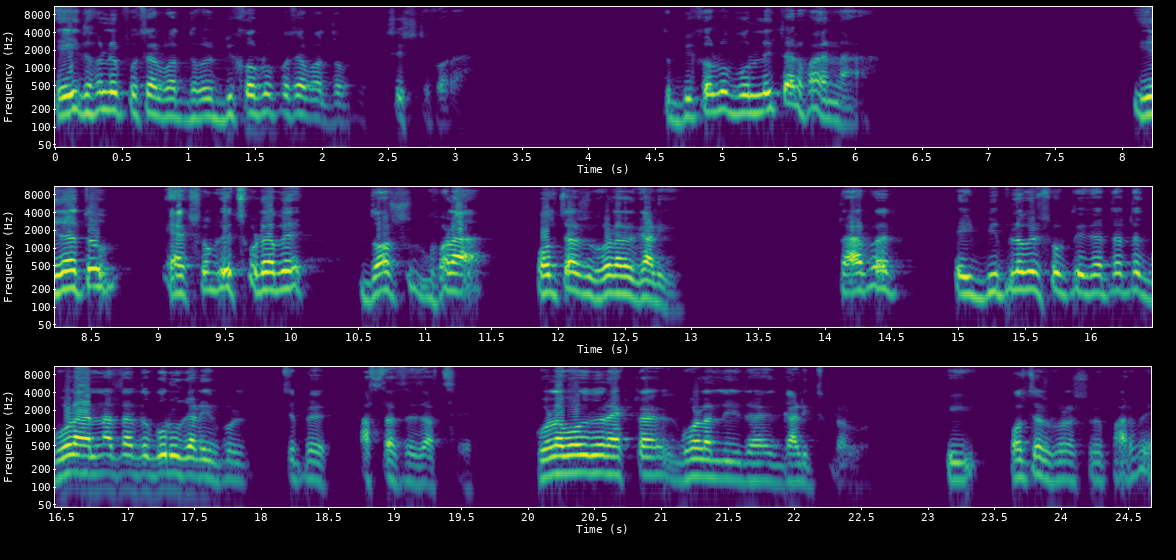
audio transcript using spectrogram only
এই ধরনের প্রচার মাধ্যমে বিকল্প প্রচার মাধ্যম সৃষ্টি করা। তো বিকল্প বললেই তো আর হয় না। এরা তো একসঙ্গে ছোড়াবে দশ ঘোড়া, পঞ্চাশ ঘোড়ার গাড়ি। তারপর এই বিপ্লবের শক্তি যাতে ঘোড়া না, তাতে গরু গাড়ির উপর চেপে আস্তে আস্তে যাচ্ছে। ঘোড়া বড় ধরে একটা ঘোড়া নিয়ে গাড়ি ছোটালো। এই পঞ্চাশ ঘোড়ার সঙ্গে পারবে?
